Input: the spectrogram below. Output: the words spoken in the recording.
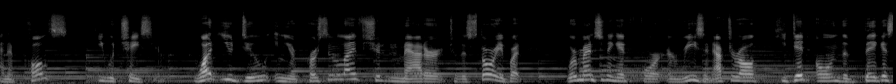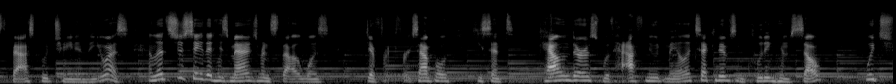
and a pulse, he would chase you. What you do in your personal life shouldn't matter to the story, but we're mentioning it for a reason. After all, he did own the biggest fast food chain in the US. And let's just say that his management style was different. For example, he sent calendars with half nude male executives, including himself, which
